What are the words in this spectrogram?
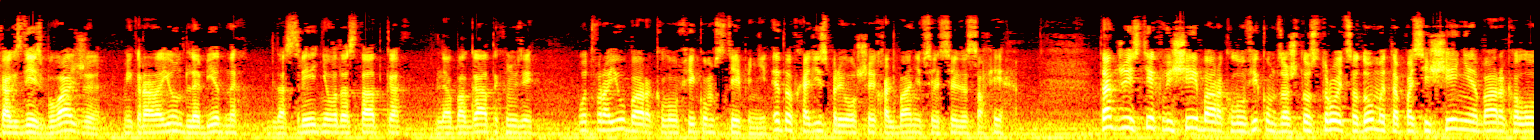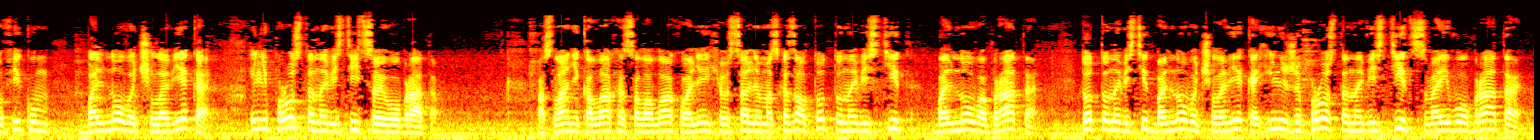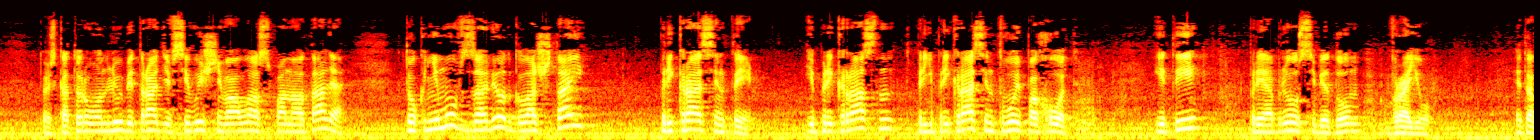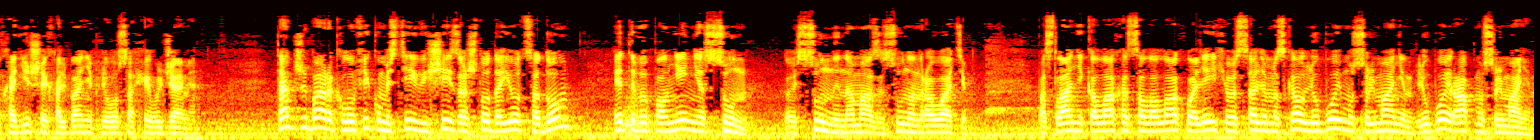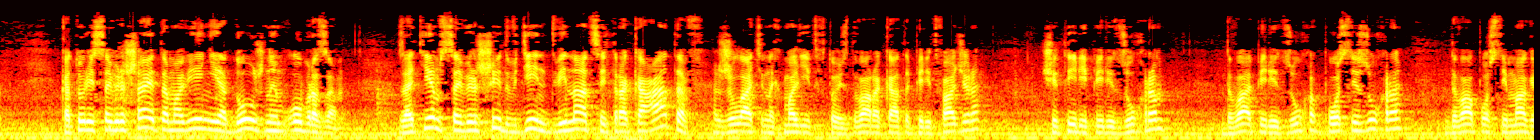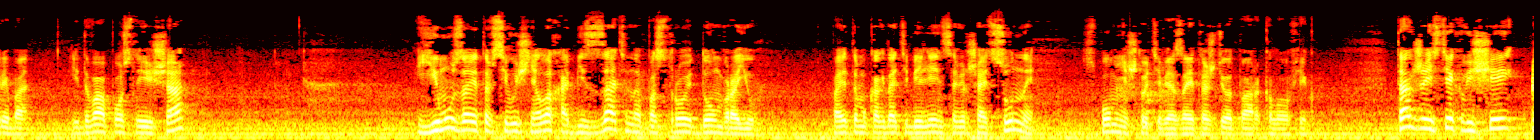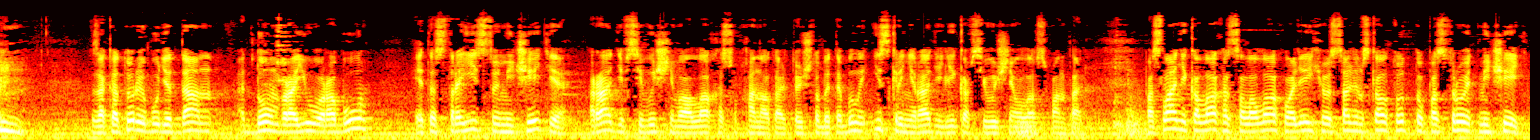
как здесь бывает же, микрорайон для бедных, для среднего достатка, для богатых людей – вот в раю баракалуфикум степени. Этот хадис привел шейх Альбани в сельселе Сахиха. Также из тех вещей баракалуфикум, за что строится дом, это посещение баракалуфикум больного человека или просто навестить своего брата. Посланник Аллаха, саллаллаху алейхи вассаляма, сказал, тот, кто навестит больного брата, тот, кто навестит больного человека, или же просто навестит своего брата, то есть которого он любит ради Всевышнего Аллаха Субхану то к нему взовет Глаштай, прекрасен ты, и прекрасен, при, прекрасен твой поход, и ты приобрел себе дом в раю. Это хадис шейх Альбани привел Сахиху Джами. Также барак луфикум из тех вещей, за что дается дом, это выполнение сун, то есть сунны намазы, сунан раватиб. Посланник Аллаха, саллаллаху алейхи вассалям, сказал, любой мусульманин, любой раб мусульманин – который совершает омовение должным образом, затем совершит в день 12 ракаатов желательных молитв, то есть 2 раката перед фаджра, 4 перед зухром, 2 перед зухра, после зухра, 2 после магриба и 2 после ища, ему за это Всевышний Аллах обязательно построит дом в раю. Поэтому, когда тебе лень совершать сунны, вспомни, что тебя за это ждет, Баракалуфикум. Также из тех вещей, за которые будет дан дом в раю рабу, это строительство мечети ради Всевышнего Аллаха Субхану То есть, чтобы это было искренне ради лика Всевышнего Аллаха Субхану Посланник Аллаха, саллаллаху алейхи вассалям, сказал, тот, кто построит мечеть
